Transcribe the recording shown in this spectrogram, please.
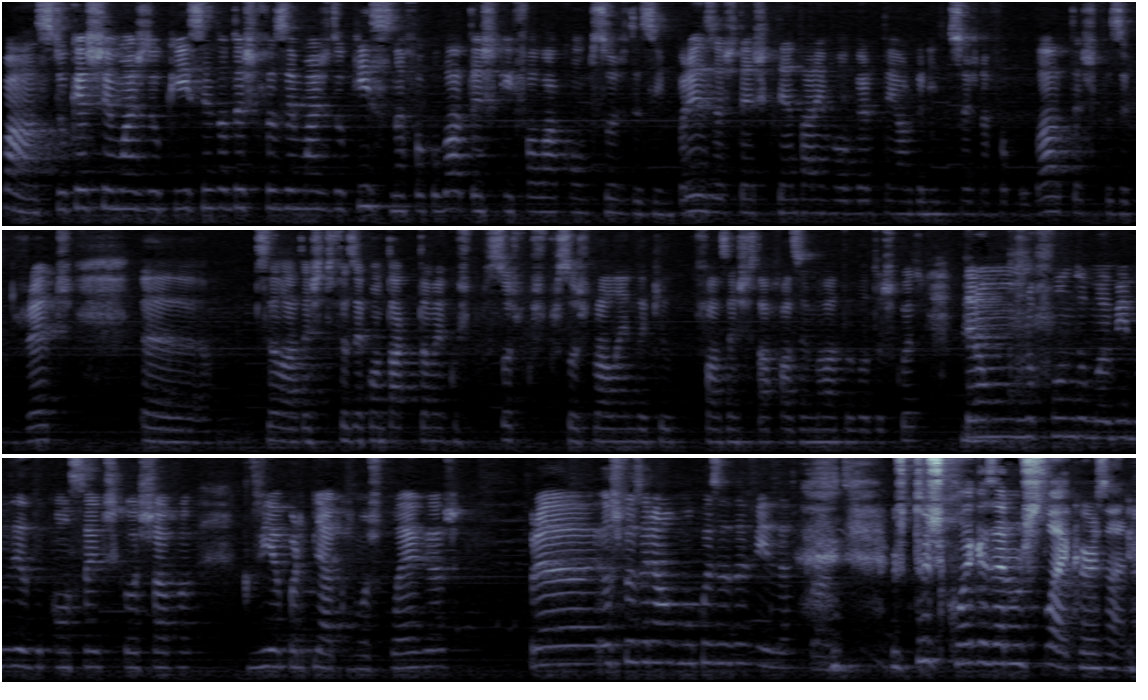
pá, se tu queres ser mais do que isso, então tens que fazer mais do que isso na faculdade. Tens que ir falar com pessoas das empresas, tens que tentar envolver-te em organizações na faculdade, tens que fazer projetos, ah, sei lá, tens de fazer contacto também com os professores, porque os professores, para além daquilo que fazem estar, fazem uma data de outras coisas. Deram no fundo uma bíblia de conceitos que eu achava que devia partilhar com os meus colegas para eles fazerem alguma coisa da vida. Pronto. os teus colegas eram os slackers, Ana.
